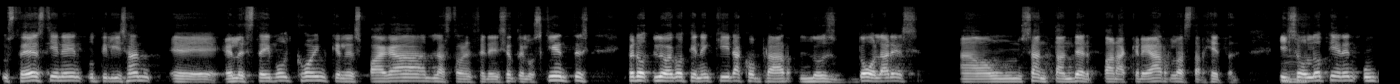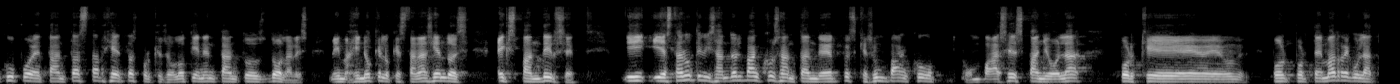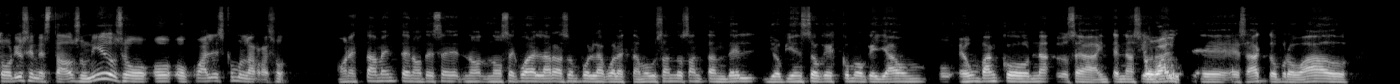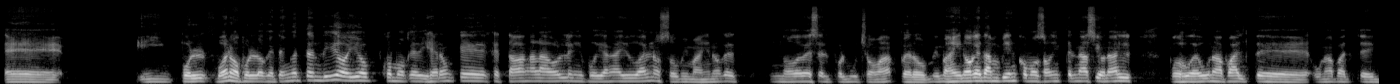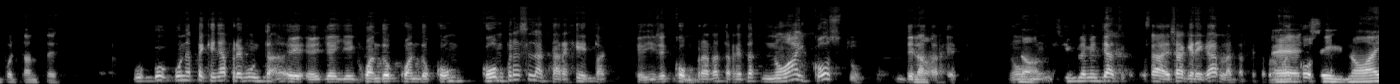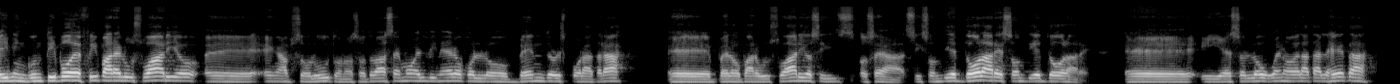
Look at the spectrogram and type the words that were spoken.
ustedes tienen, utilizan eh, el stablecoin que les paga las transferencias de los clientes, pero luego tienen que ir a comprar los dólares a un Santander para crear las tarjetas y solo tienen un cupo de tantas tarjetas porque solo tienen tantos dólares. Me imagino que lo que están haciendo es expandirse y, están utilizando el Banco Santander, pues que es un banco con base española porque por, por temas regulatorios en Estados Unidos o, o, cuál es como la razón. Honestamente, no, te sé, no, no, sé cuál es la razón por la cual estamos usando Santander. Yo pienso que es como que ya un, es un banco, o sea, internacional, eh, exacto, probado. Eh, y por, bueno, por lo que tengo entendido, ellos como que dijeron que, que estaban a la orden y podían ayudarnos, o me imagino que no debe ser por mucho más, pero me imagino que también como son internacional, pues juega una parte, una parte importante. Una pequeña pregunta, eh, eh cuando, cuando compras la tarjeta, que dice comprar la tarjeta, no hay costo de la tarjeta. No, simplemente o sea, es agregar la tarjeta. no, hay eh, sí, no hay ningún tipo de fee para el usuario en absoluto. Nosotros hacemos el dinero con los vendors por atrás, eh, pero para usuarios, si, o sea, si son 10 dólares, son 10 dólares. y eso es lo bueno de la tarjeta.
